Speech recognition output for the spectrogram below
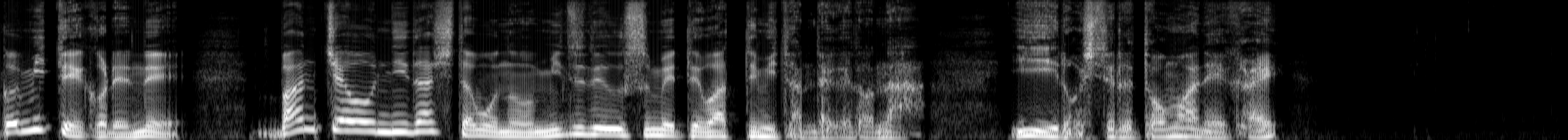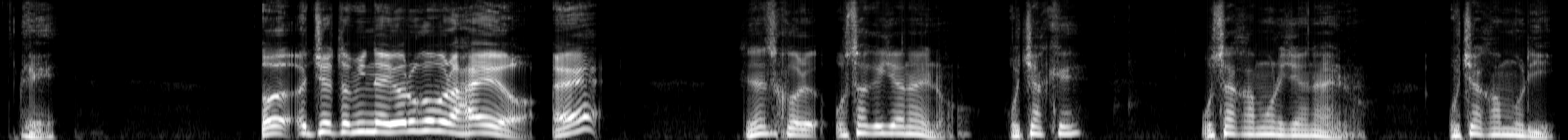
これ見てこれね。番茶を煮出したものを水で薄めて割ってみたんだけどな。いい色してると思わねえかい？え？おちょっとみんな喜ぶの早いよ。え？何すこれお酒じゃないの？お茶系？お酒盛りじゃないの？お茶か盛り。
